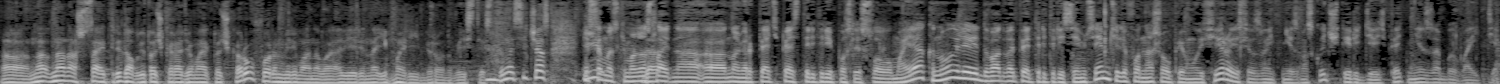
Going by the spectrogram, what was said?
э, э, на, на наш сайт www.radiomayak.ru, форум Мириманова, Аверина и Марии Миронова, естественно, сейчас. СМСки можно да. слать на э, номер 5533 после слова «Маяк», ну или 225-3377, телефон нашего прямого эфира, если вы звоните не из Москвы, 495, не забывайте.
